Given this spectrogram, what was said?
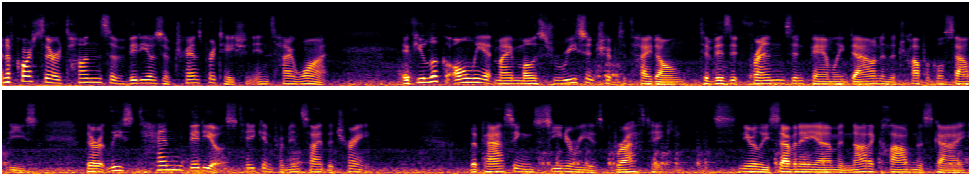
And of course, there are tons of videos of transportation in Taiwan. If you look only at my most recent trip to Taidong to visit friends and family down in the tropical southeast, there are at least 10 videos taken from inside the train. The passing scenery is breathtaking. It's nearly 7 a.m. and not a cloud in the sky.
